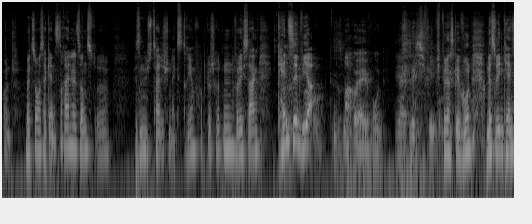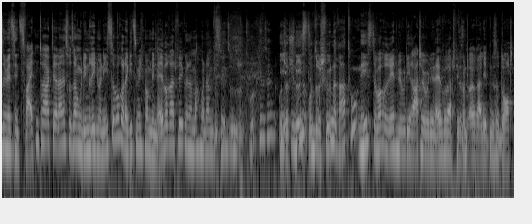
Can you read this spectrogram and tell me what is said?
Und möchtest du noch was ergänzen, Reinhold? Sonst, äh, wir sind nämlich zeitlich schon extrem fortgeschritten, würde ich sagen. Kennst wir. Das ist Marco ja gewohnt. Ja, ich, ich bin das gewohnt. Und deswegen kennen wir jetzt den zweiten Tag der Landesversammlung. Den reden wir nächste Woche. Da geht es nämlich mal um den Elberadweg und dann machen wir da ein bisschen. Willst du jetzt unsere Tour? Unsere, schöne, unsere schöne Radtour? Nächste Woche reden wir über die Radtour, über den Elberadweg und eure Erlebnisse dort.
